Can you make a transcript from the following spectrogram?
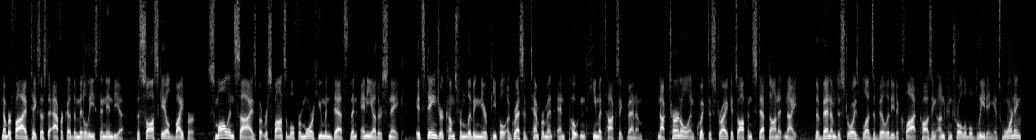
Number 5 takes us to Africa, the Middle East and India, the saw-scaled viper, small in size but responsible for more human deaths than any other snake. Its danger comes from living near people aggressive temperament and potent hemotoxic venom. Nocturnal and quick to strike it's often stepped on at night. The venom destroys blood's ability to clot causing uncontrollable bleeding. Its warning?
